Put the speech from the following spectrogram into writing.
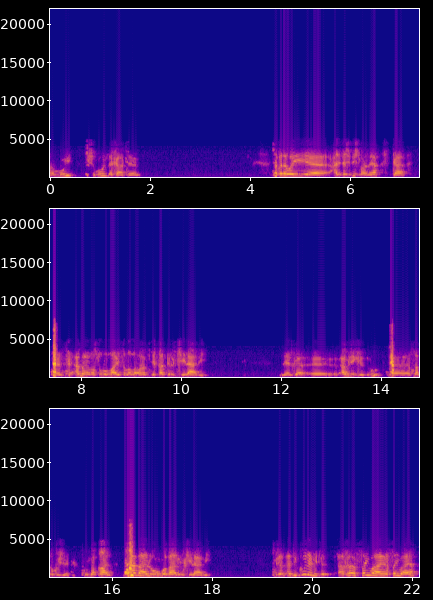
هموي شمول دكاتين فبدأ وهي حديث شديش معناه كأمر رسول الله صلى الله عليه وسلم بقتل كلابي لأنك أمريكا دمو صبك جلد ثم قال ما بالهم وبال الكلاب. إذن أدي كل مثل أخذ صيوايا صيوايا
